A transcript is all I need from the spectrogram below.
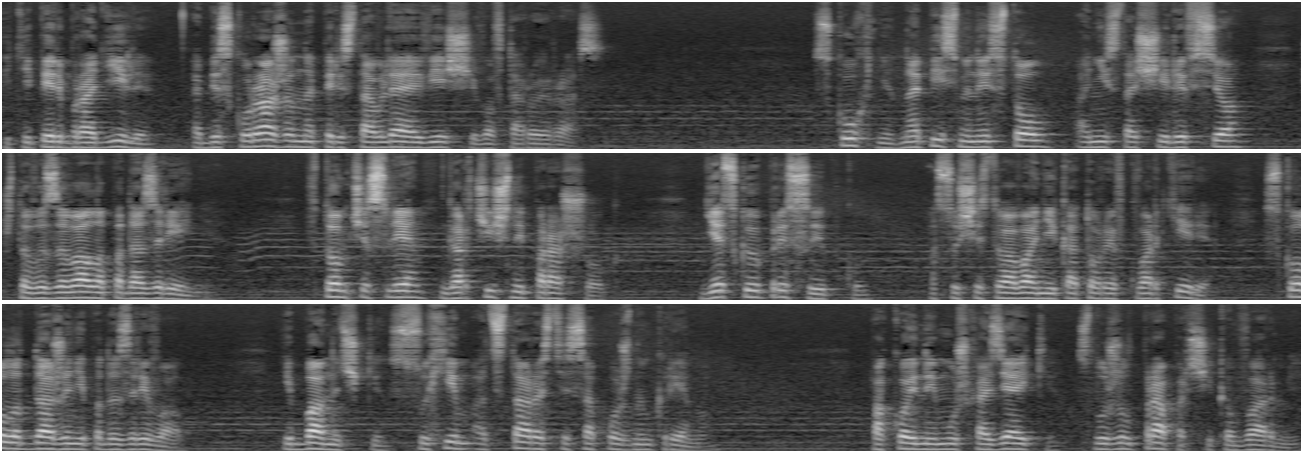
и теперь бродили, обескураженно переставляя вещи во второй раз. С кухни на письменный стол они стащили все, что вызывало подозрение, в том числе горчичный порошок, детскую присыпку, о существовании которой в квартире Сколот даже не подозревал, и баночки с сухим от старости сапожным кремом. Покойный муж хозяйки служил прапорщиком в армии.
